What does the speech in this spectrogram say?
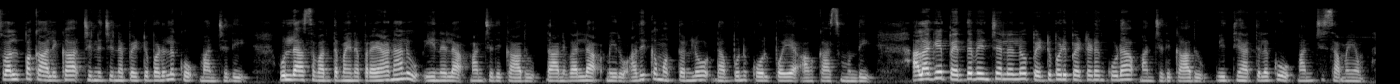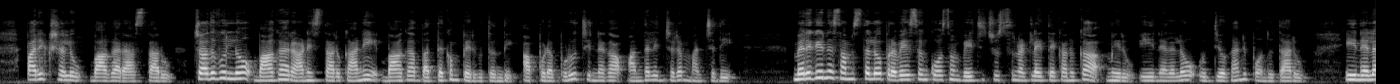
స్వల్పకాలిక చిన్న చిన్న పెట్టుబడులకు మంచిది. ఉల్లాసవంతమైన ప్రయాణాలు ఈ నెల మంచిది కాదు. దానివల్ల మీరు అధిక మొత్తంలో డబ్బును కోల్పోయే అవకాశం ఉంది. అలాగే పెద్ద వెంచర్లలో పెట్టుబడి పెట్టడం కూడా మంచిది కాదు. విద్యార్థులకు మంచి సమయం. పరీక్షలు బాగా రాస్తారు. చదువుల్లో బాగా రాణిస్తారు కానీ బాగా బద్ధకం పెరుగుతుంది. అప్పుడప్పుడు చిన్నగా మందలించడం మంచిది. మెరుగైన సంస్థలో ప్రవేశం కోసం వేచి చూస్తున్నట్లయితే కనుక మీరు ఈ నెలలో ఉద్యోగాన్ని పొందుతారు. ఈ నెల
